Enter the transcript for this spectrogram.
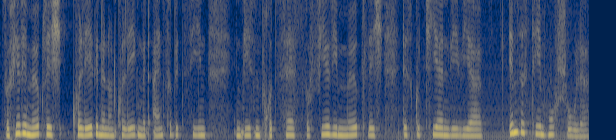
so viel wie möglich Kolleginnen und Kollegen mit einzubeziehen in diesen Prozess, so viel wie möglich diskutieren, wie wir im System Hochschule,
